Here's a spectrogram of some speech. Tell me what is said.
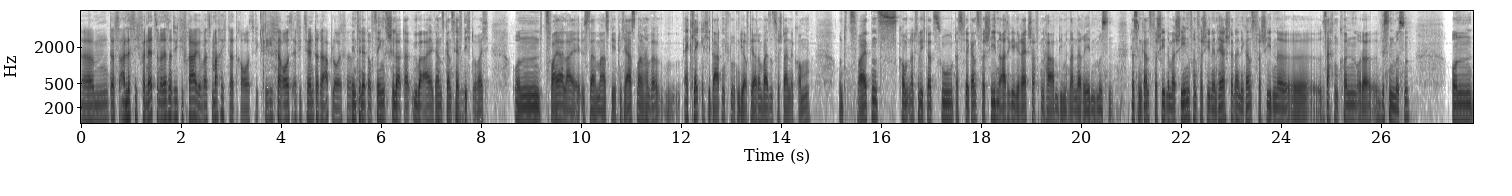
ähm, dass alles sich vernetzt. Und dann ist natürlich die Frage, was mache ich da draus? Wie kriege ich daraus effizientere Abläufe? Internet of Things schillert da überall ganz, ganz heftig durch. Und zweierlei ist da maßgeblich. Erstmal haben wir erkleckliche Datenfluten, die auf die Art und Weise zustande kommen. Und zweitens kommt natürlich dazu, dass wir ganz verschiedenartige Gerätschaften haben, die miteinander reden müssen. Das sind ganz verschiedene Maschinen von verschiedenen Herstellern, die ganz verschiedene äh, Sachen können oder wissen müssen. Und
